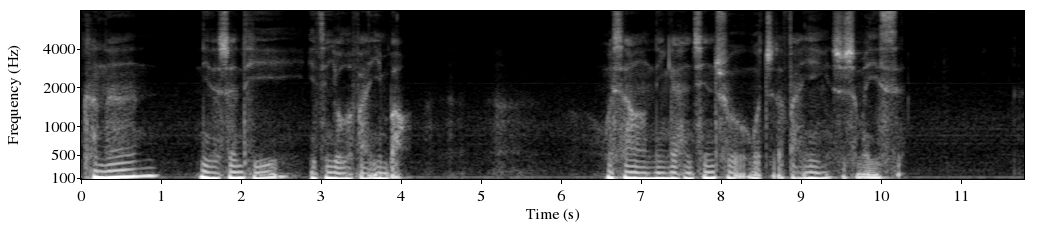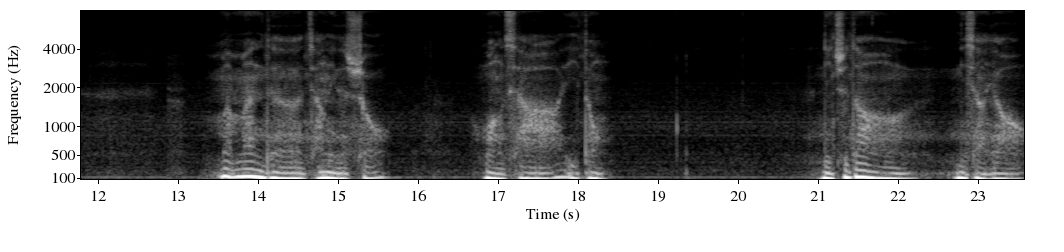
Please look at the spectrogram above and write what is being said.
可能你的身体已经有了反应吧。我想你应该很清楚我指的反应是什么意思。慢慢的将你的手往下移动，你知道你想要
